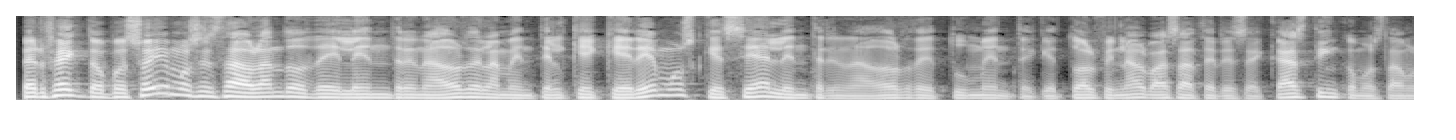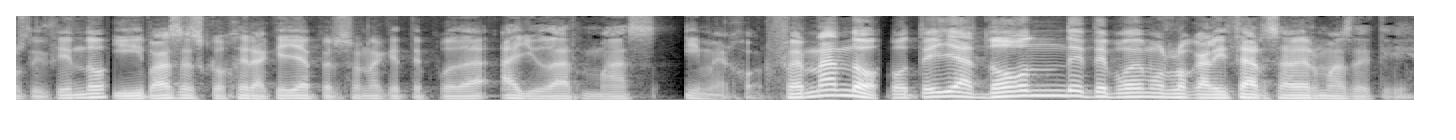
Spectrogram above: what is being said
Perfecto, pues hoy hemos estado hablando del entrenador de la mente, el que queremos que sea el entrenador de tu mente, que tú al final vas a hacer ese casting, como estamos diciendo, y vas a escoger aquella persona que te pueda ayudar más y mejor. Fernando, Botella, ¿dónde te podemos localizar, saber más de ti?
